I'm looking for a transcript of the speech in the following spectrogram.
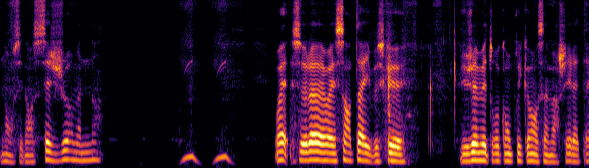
non c'est dans 16 jours maintenant. Ouais, ceux-là, ouais, sans taille, parce que j'ai jamais trop compris comment ça marchait la taille.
